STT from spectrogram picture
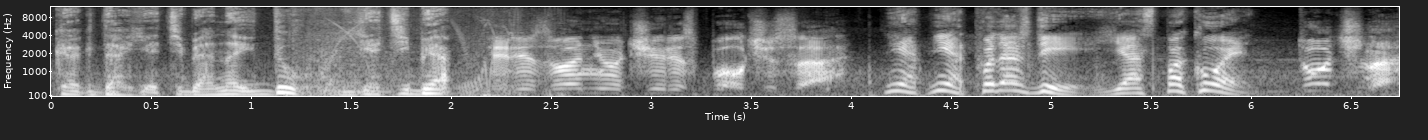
Когда я тебя найду, я тебя... Перезвоню через полчаса. Нет, нет, подожди, я спокоен. Точно?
